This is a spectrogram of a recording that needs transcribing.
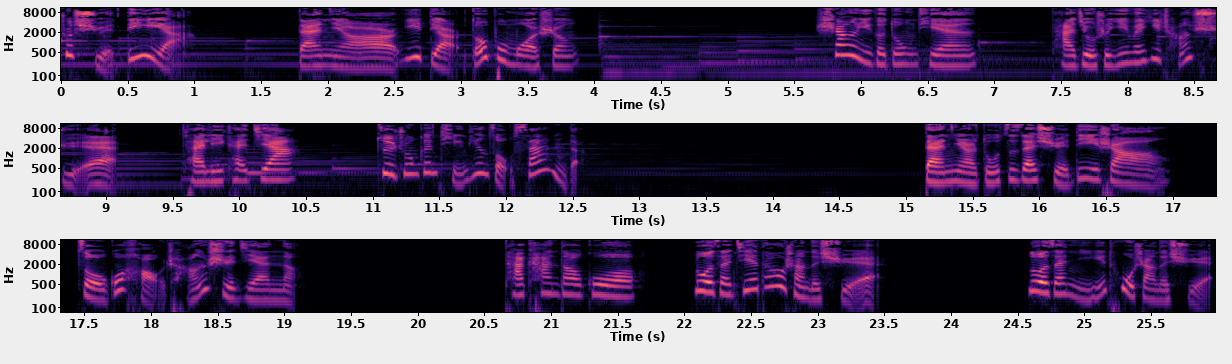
这雪地呀，丹尼尔一点都不陌生。上一个冬天，他就是因为一场雪才离开家，最终跟婷婷走散的。丹尼尔独自在雪地上走过好长时间呢。他看到过落在街道上的雪。落在泥土上的雪，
